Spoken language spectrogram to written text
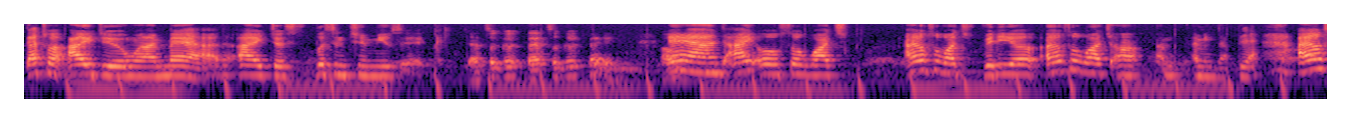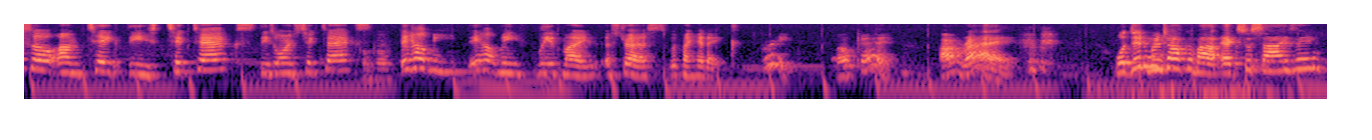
That's what I do when I'm mad. I just listen to music. That's a good that's a good thing. Oh. And I also watch I also watch video. I also watch uh, um, I mean not blah. I also um take these Tic Tacs, these orange Tic Tacs. They help me they help me leave my uh, stress with my headache. Great. Okay. All right. Well, didn't we talk about exercising?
